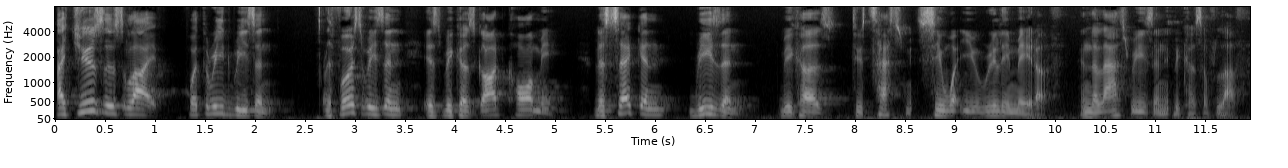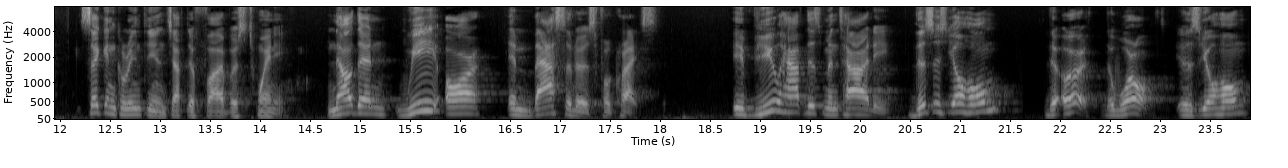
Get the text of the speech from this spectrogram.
I choose this life for three reasons. The first reason is because God called me. The second reason, because to test me, see what you really made of. And the last reason is because of love. 2 Corinthians chapter 5 verse 20. Now then, we are ambassadors for Christ. If you have this mentality, this is your home, the earth, the world is your home,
